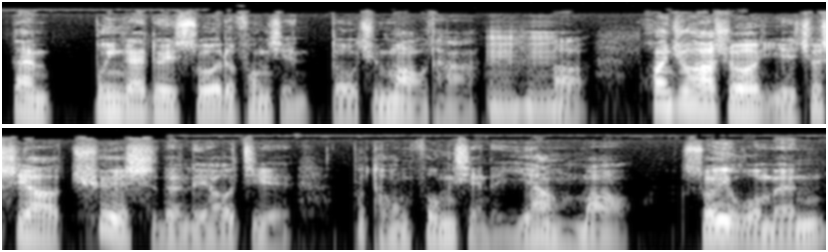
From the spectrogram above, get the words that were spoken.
但不应该对所有的风险都去冒它。嗯哼，啊，换句话说，也就是要确实的了解不同风险的样貌。所以，我们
